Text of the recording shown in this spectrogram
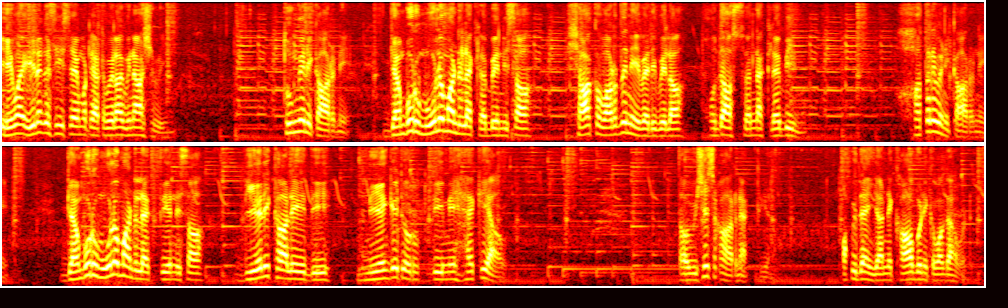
ඒවා ඊළඟ සීසෑමට යට වෙලා විනාශ වීම. තුන්වෙනි කාරණේ ගැඹුරු මූල මණ්ඩලයක් ලැබෙන නිසා ශාක වර්ධනය වැඩි වෙලා හොඳ අස්වැන්නක් ලැබීම. හතරවෙනි කාරණේ ගැඹුරු මූල මණ්ඩලයක් තියෙන නිසා දියලි කාලයේදී නියඟට ඔරුත් වීමේ හැකියාව. තව විශේෂ කාරණයක් තියෙනවා. අපි දැන් යන්නේ කාබනික වගාවට.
